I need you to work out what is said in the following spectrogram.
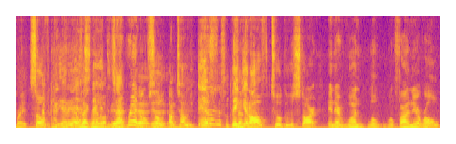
Right. So forgot, yeah, they yes, Zach they had Randolph, yeah, Zach Randolph. so. I'm telling you, if they get off to a good start and everyone will will find their role,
